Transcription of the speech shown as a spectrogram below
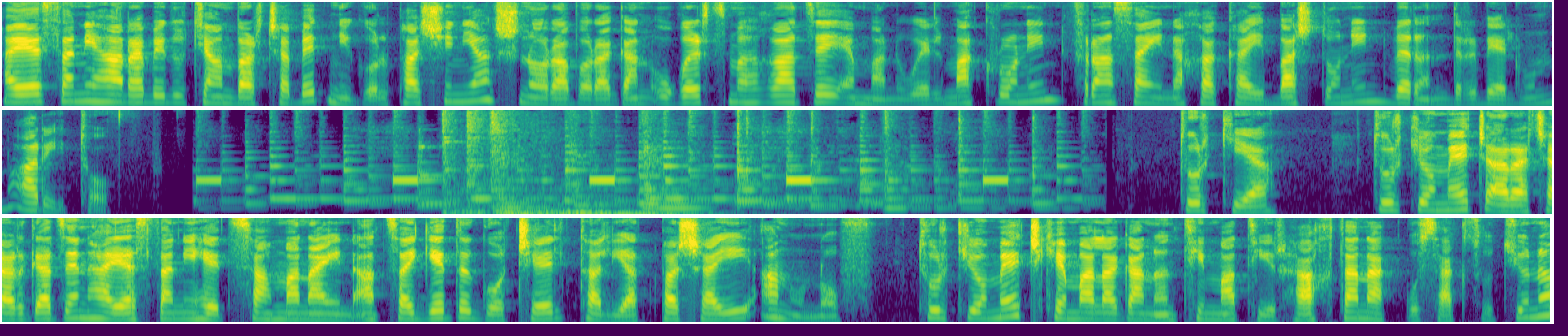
Հայաստանի Հանրապետության վարչապետ Նիկոլ Փաշինյան շնորհավորական ուղերձ մղած է Էմանուել Մակրոնին Ֆրանսայի նախագահի ճաշտոնին վերընտրվելուն արիթով։ Թուրքիա Թուրքիո մեջ առաջարկած են Հայաստանի հետ սահմանային ացագետը գոչել Թալիատ Փաշայի անունով։ Թուրքիո մեջ Քեմալական անտիմատիր հաղթանակ կուսակցությունը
